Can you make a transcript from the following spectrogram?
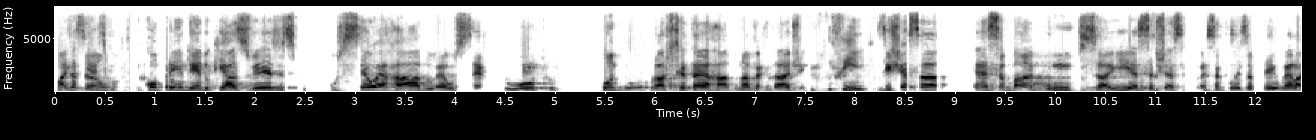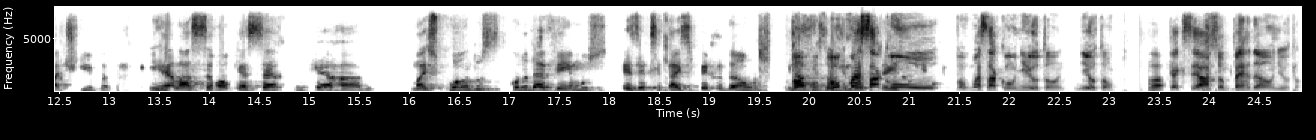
Mas assim, então, compreendendo que às vezes o seu errado é o certo do outro, quando o outro acha que você está errado, na verdade. Enfim, existe essa, essa bagunça aí, essa, essa coisa meio relativa em relação ao que é certo e o que é errado. Mas quando, quando devemos exercitar esse perdão vamos, na visão vamos começar vocês, com Vamos começar com o Newton. Newton, o que, é que você acha sobre perdão, Newton?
